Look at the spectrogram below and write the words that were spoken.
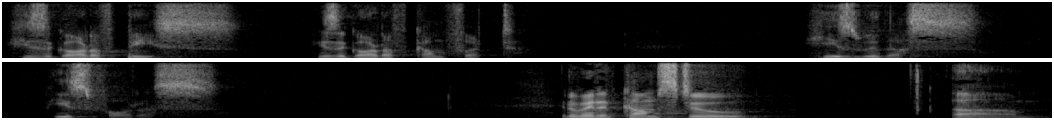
He's the God of peace. He's the God of comfort. He's with us. He's for us. You know, when it comes to um,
